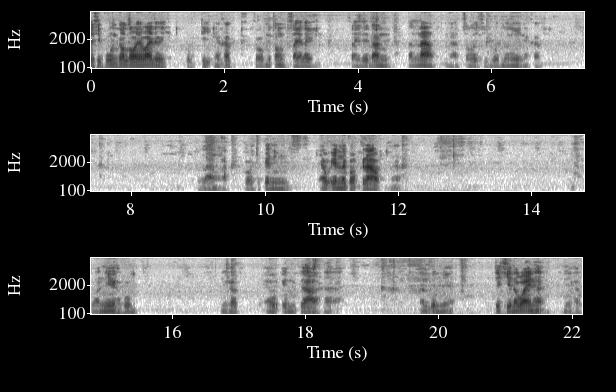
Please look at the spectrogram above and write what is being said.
210 โวลต์ก็ลอยไว้เลยปกตินะครับ ก็ไม่ต้องใส่อะไรใส่ได้ด้านด้านล่างนะครับ210 โวลต์ตรงนี้นะครับ ล่างครับ ก็จะเป็น LN แล้วก็กราวนะวันนี้นะครับผม นี่ครับ LN กราวนะด้านบนนี้จะเขียนเอาไว้นะฮะนี่ครับ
